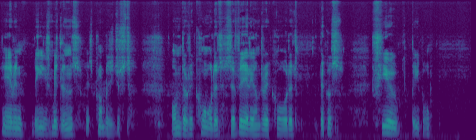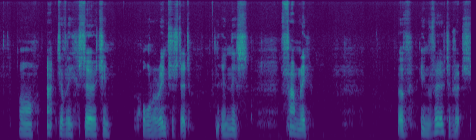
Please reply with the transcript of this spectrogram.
Here in the East Midlands, it's probably just under recorded, severely under recorded, because few people are actively searching or are interested in this family of invertebrates.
